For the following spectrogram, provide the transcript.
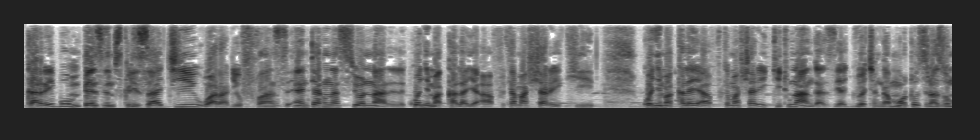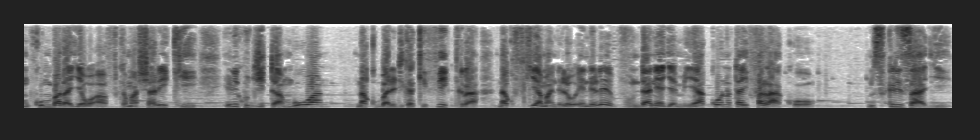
Karibu mpenzi msikilizaji wa Radio France International kwenye makala ya Afrika Mashariki. Kwenye makala ya Afrika Mashariki tunaangazia juu ya changamoto zinazomkumba raia wa Afrika Mashariki ili kujitambua na kubadilika kifikra na kufikia maendeleo endelevu ndani ya jamii yako na taifa lako. Msikilizaji,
